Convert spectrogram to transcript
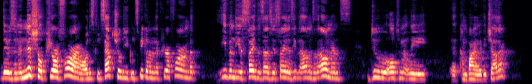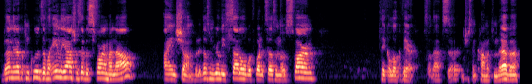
there's an initial pure form, or at least conceptually you can speak of them in the pure form, but even the Yisaitis as Yisaitis, even the elements as elements, do ultimately uh, combine with each other. But then the Rebbe concludes that Hanal, Ayin Sham, but it doesn't really settle with what it says in those Svarim. Take a look there. So that's an interesting comment from the Rebbe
